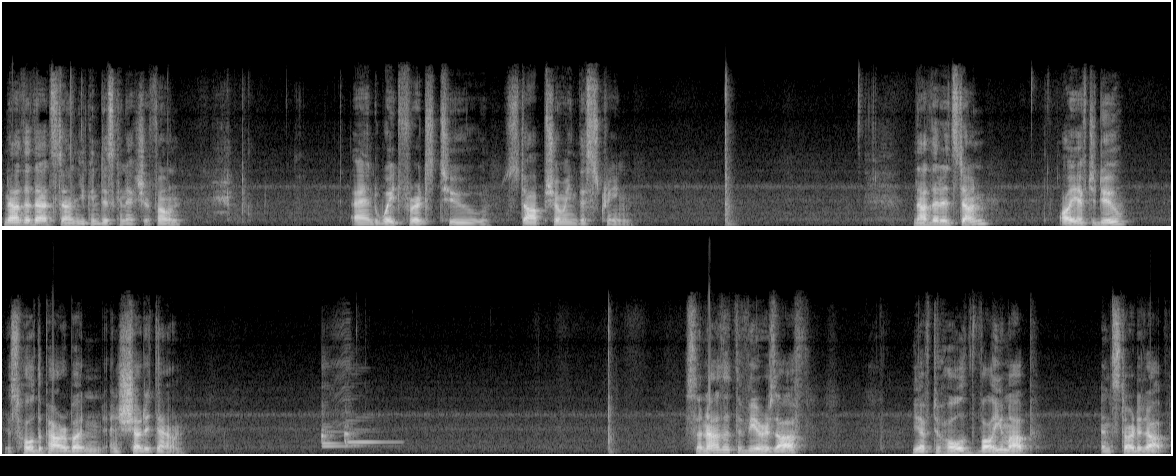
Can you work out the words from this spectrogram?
Now that that's done, you can disconnect your phone and wait for it to stop showing this screen. Now that it's done, all you have to do is hold the power button and shut it down. So now that the Veer is off, you have to hold volume up and start it up.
